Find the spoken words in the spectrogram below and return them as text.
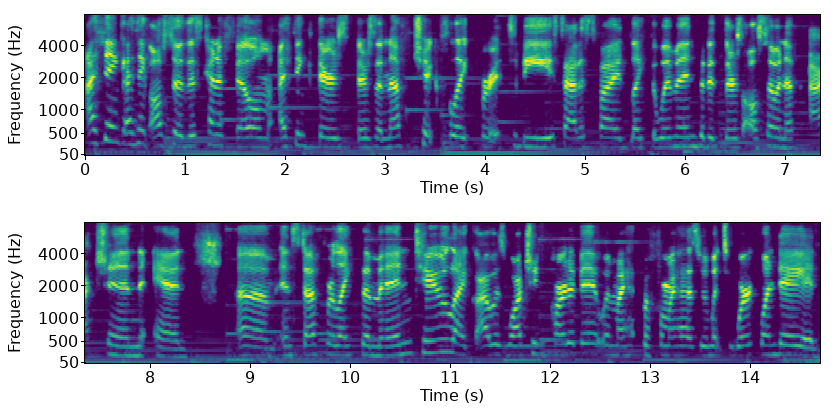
I think I think also this kind of film. I think there's there's enough chick flick for it to be satisfied like the women, but it, there's also enough action and um and stuff for like the men too. Like I was watching part of it when my before my husband went to work one day and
